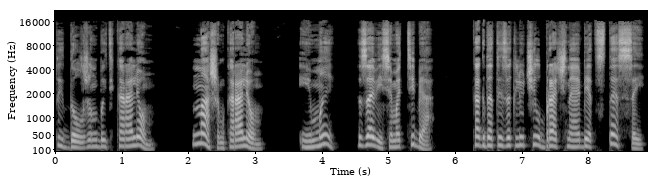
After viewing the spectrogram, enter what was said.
Ты должен быть королем. Нашим королем. И мы зависим от тебя. Когда ты заключил брачный обет с Тессой,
